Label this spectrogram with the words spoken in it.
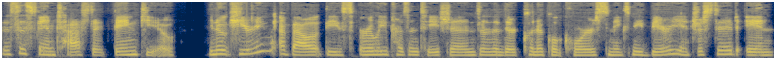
This is fantastic. Thank you. You know, hearing about these early presentations and then their clinical course makes me very interested in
